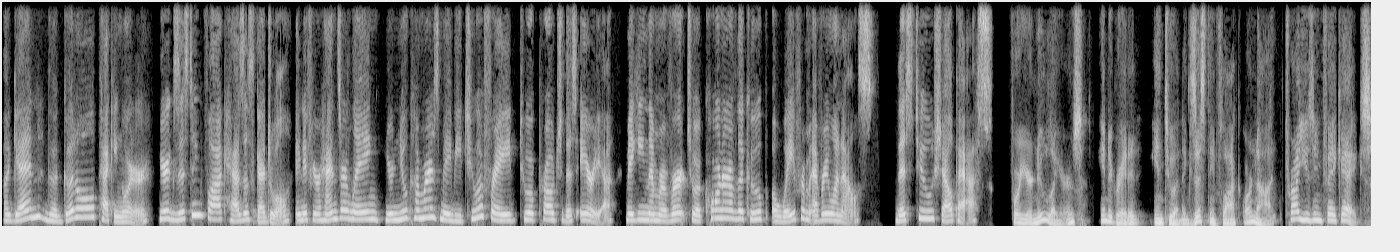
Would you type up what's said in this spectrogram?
Again, the good old pecking order. Your existing flock has a schedule, and if your hens are laying, your newcomers may be too afraid to approach this area, making them revert to a corner of the coop away from everyone else. This too shall pass. For your new layers, integrated into an existing flock or not, try using fake eggs.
